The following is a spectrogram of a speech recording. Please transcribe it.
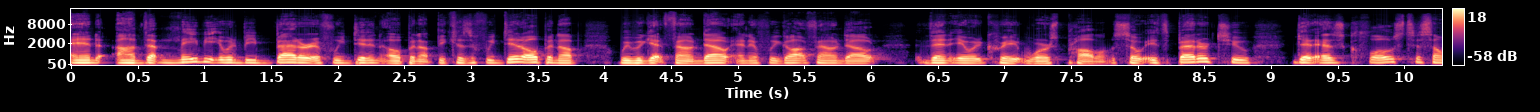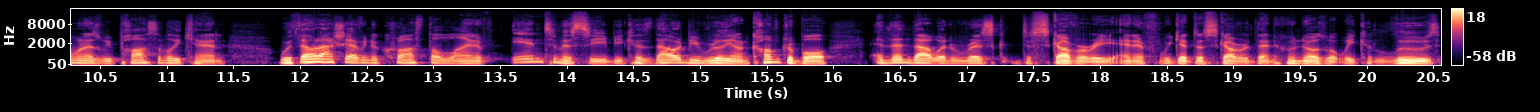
and uh, that maybe it would be better if we didn't open up because if we did open up, we would get found out, and if we got found out, then it would create worse problems. So it's better to get as close to someone as we possibly can without actually having to cross the line of intimacy because that would be really uncomfortable and then that would risk discovery. And if we get discovered then who knows what we could lose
